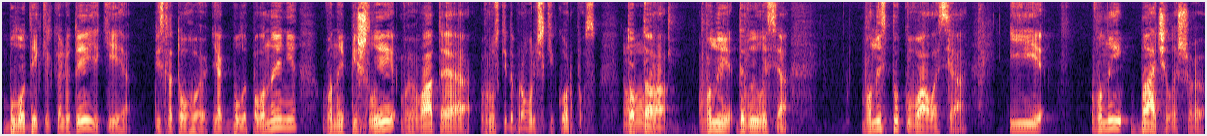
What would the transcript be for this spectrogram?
Було декілька людей, які після того, як були полонені, вони пішли воювати в Руський добровольчий корпус. Тобто вони дивилися, вони спілкувалися, і вони бачили, що,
